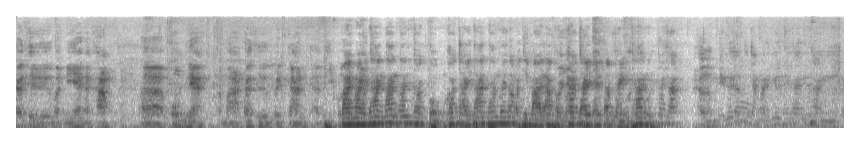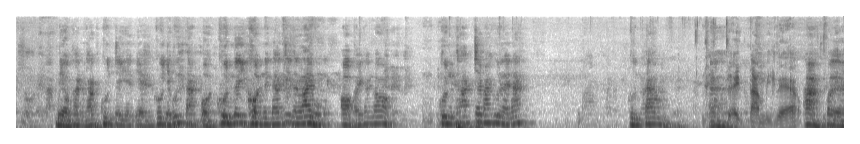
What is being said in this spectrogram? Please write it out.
ก็คือวันนี้นะครับเอ่อผมเนี่ยมาก็คือเป็นการอภิปรายไม่ไม่ท่านท่านท่านครับผมเข้าใจท่านท่านไม่ต้องอธิบายแล้วผมเข้าใจในตำแหน่งท่านครับเออมีเรื่องที่จะมายื่นให้ท่านทางกระทรวงได้รับเดี๋ยวกันครับ คุณใจเย็นๆคุณอย่าเพิ่งตามบท คุณก็อีกคนหนึ่งนะที่จะไล่ผมออกไปข้างนอก คุณทักใช่ไหมคุณอะไรนะ คุณตั้มอ่าไอ้ตั้มอีกแล้ว อะเปิด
